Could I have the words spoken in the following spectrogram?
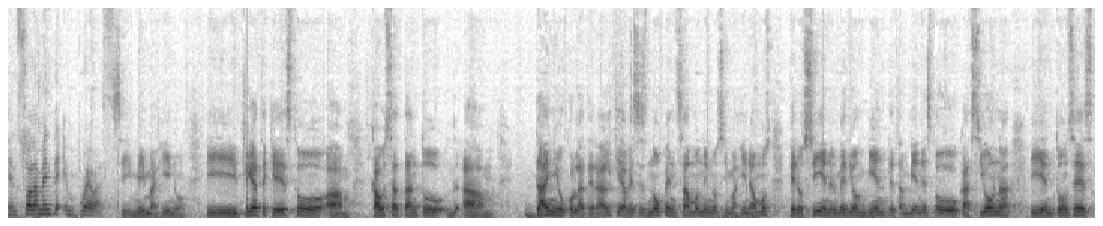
en, solamente en pruebas. Sí, me imagino. Y fíjate que esto causa tanto daño colateral que a veces no pensamos ni nos imaginamos, pero sí en el medio ambiente también esto ocasiona y entonces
